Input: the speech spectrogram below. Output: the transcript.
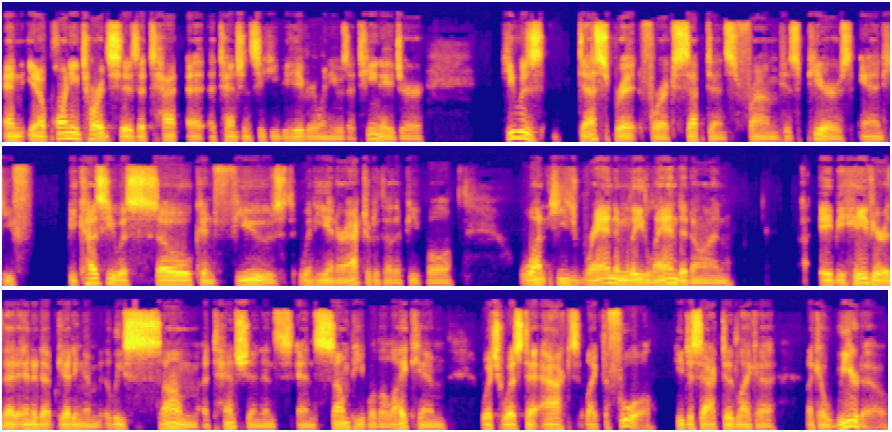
And you know pointing towards his atta- uh, attention seeking behavior when he was a teenager he was desperate for acceptance from his peers. And he because he was so confused when he interacted with other people one he randomly landed on a behavior that ended up getting him at least some attention and and some people to like him which was to act like the fool he just acted like a like a weirdo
